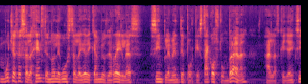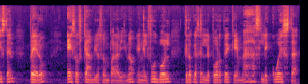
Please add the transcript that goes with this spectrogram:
muchas veces a la gente no le gusta la idea de cambios de reglas simplemente porque está acostumbrada a las que ya existen, pero esos cambios son para bien, ¿no? En el fútbol creo que es el deporte que más le cuesta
